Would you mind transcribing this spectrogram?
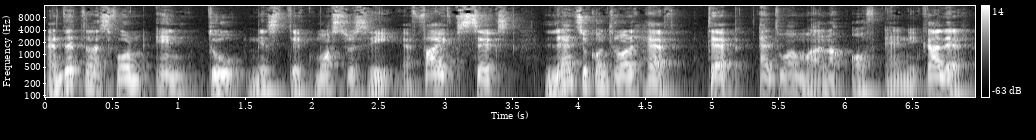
and then transform into Mystic Monstrosity. A 5, 6, lands you control have, tap, add 1 mana of any color.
